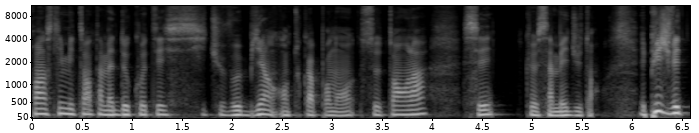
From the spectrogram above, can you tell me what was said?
croyance limitante à mettre de côté si tu veux bien, en tout cas pendant ce temps-là, c'est que ça met du temps. Et puis, je vais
